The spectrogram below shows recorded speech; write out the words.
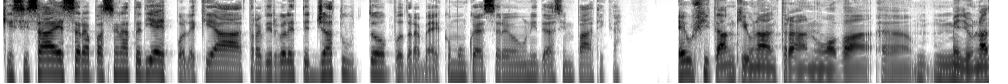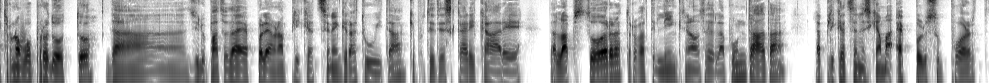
che si sa essere appassionata di Apple e che ha, tra virgolette, già tutto, potrebbe comunque essere un'idea simpatica. È uscita anche un'altra nuova, eh, meglio un altro nuovo prodotto da, sviluppato da Apple, è un'applicazione gratuita che potete scaricare dall'App Store, trovate il link nella nota della puntata, l'applicazione si chiama Apple Support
